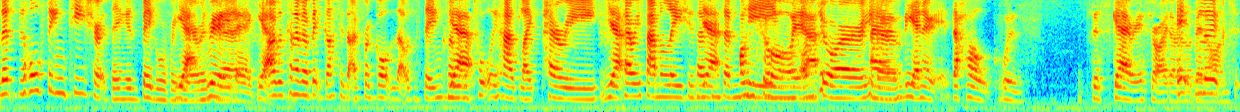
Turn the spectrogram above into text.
The, the, whole theme T-shirt thing is big over Yeah, here, isn't really it? big, yeah. I was kind of a bit gutted that I forgot that that was a thing because I Yeah. have totally had like Perry, Yeah. Perry Family 2017 on tour, yeah. on tour, you know. Um, but yeah, no, the Hulk was the scariest ride I've ever it been looked on.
